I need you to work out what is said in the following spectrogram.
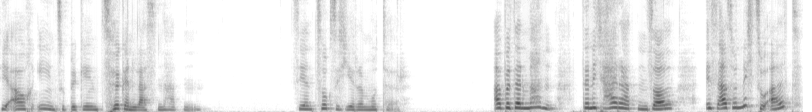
die auch ihn zu Beginn zögern lassen hatten. Sie entzog sich ihrer Mutter. Aber der Mann, den ich heiraten soll, ist also nicht zu alt?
